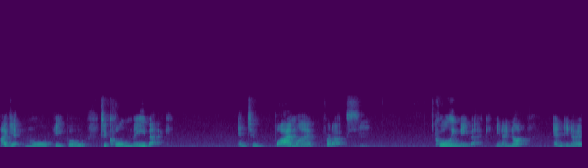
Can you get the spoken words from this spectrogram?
I get more people to call me back and to buy my products, calling me back. You know, not and you know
